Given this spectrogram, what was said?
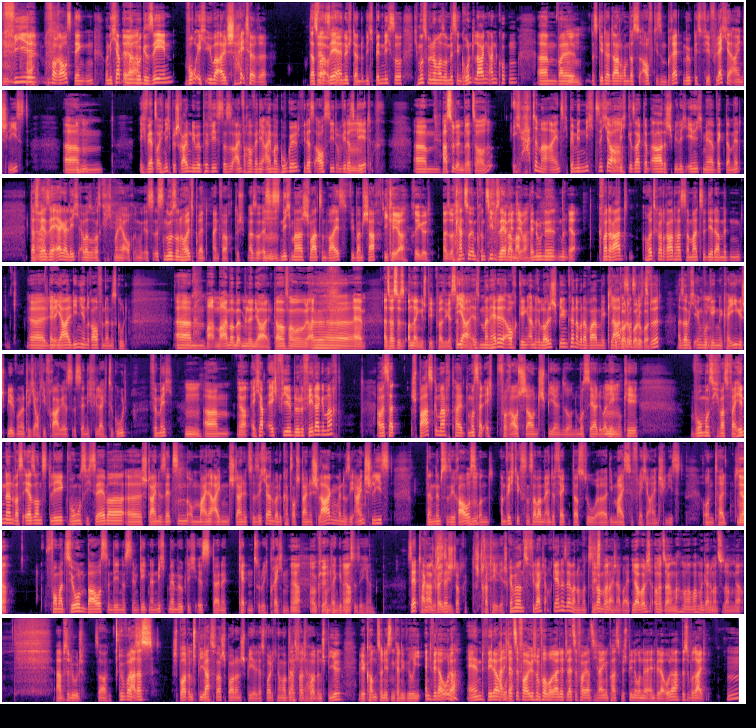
viel vorausdenken und ich habe immer Ja. nur gesehen, wo ich überall scheitere. Das war Ja, sehr okay. ernüchternd und ich bin nicht so, ich muss mir noch mal so ein bisschen Grundlagen angucken, ähm, weil Mhm. es geht halt darum, dass du auf diesem Brett möglichst viel Fläche einschließt. Ähm, Mhm. Ich werde es euch nicht beschreiben, liebe Piffis. Das ist einfacher, wenn ihr einmal googelt, wie das aussieht und wie das Mhm. geht. Ähm, Hast du denn ein Brett zu Hause? Ich hatte mal eins. Ich bin mir nicht sicher, Ah. ob ich gesagt habe, ah, das spiele ich eh nicht mehr, weg damit. Das Ja, wäre sehr ärgerlich, aber sowas kriegt man ja auch irgendwie. Es ist nur so ein Holzbrett einfach. Also es Mhm. ist nicht mal schwarz und weiß wie beim Schach. Ikea regelt. Also, Kannst du im Prinzip selber machen. Thema. Wenn du eine, ein ja. Quadrat, Holzquadrat hast, dann malst du dir da mit einem äh, Lineal Linien drauf und dann ist gut. Ähm, Mal, mal mal mit dem Lineal. Da fangen wir mal an. äh, Ähm, also hast du es online gespielt quasi gestern? ja, es, man hätte auch gegen andere Leute spielen können, aber da war mir klar, Oh Gott, dass oh das Gott, oh nichts Gott. wird. Also habe ich irgendwo Mhm. gegen eine KI gespielt, wo natürlich auch die Frage ist, ist ja nicht vielleicht zu gut für mich. Mhm. Ähm, Ja. ich habe echt viel blöde Fehler gemacht, aber es hat Spaß gemacht, halt, du musst halt echt vorausschauend spielen, so. Und du musst dir halt überlegen, Mhm. okay, wo muss ich was verhindern, was er sonst legt, wo muss ich selber äh, Steine setzen, um meine eigenen Steine zu sichern, weil du kannst auch Steine schlagen, wenn du sie einschließt, dann nimmst du sie raus Mhm. und am wichtigsten ist aber im Endeffekt, dass du äh, die meiste Fläche einschließt und halt Ja. Formationen baust, in denen es dem Gegner nicht mehr möglich ist, deine Ketten zu durchbrechen, Ja. Okay. um dein Gebiet ja. zu sichern. Sehr taktisch, crazy. sehr stra strategisch. Können wir uns vielleicht auch gerne selber nochmal zusammen spannend. reinarbeiten. Ja, wollte ich auch gerade sagen. Machen wir, machen wir gerne mal zusammen, ja. Absolut. So, du War wolltest. das Sport und Spiel? Das war Sport und Spiel. Das wollte ich nochmal Das berichtet war Sport haben. und Spiel. Wir kommen zur nächsten Kategorie. Entweder oder. Entweder Hatte ich oder. letzte Folge schon vorbereitet. Letzte Folge hat sich reingepasst. Wir spielen eine Runde Entweder oder. Bist du bereit? Hm,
